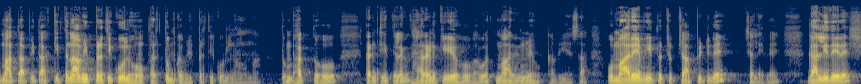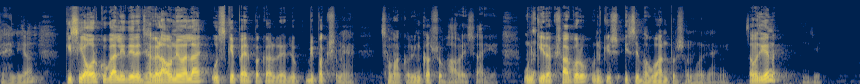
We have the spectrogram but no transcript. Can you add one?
माता पिता कितना भी प्रतिकूल हो, पर तुम कभी प्रतिकूल ना होना। तुम भक्त हो, कंठी तिलक धारण किए हो, भगवत मार्ग में हो, कभी ऐसा। वो मारे भी तो चुपचाप पिट गए। चले गए। गाली दे रहे, सह लिया। किसी और को गाली दे रहे, झगड़ा होने वाला है, उसके पैर पकड़ रहे जो विपक्ष में है। क्षमा करो, इनका स्वभाव ऐसा ही है। उनकी रक्षा करो, उनकी इससे भगवान प्रसन्न हो जाएँगे। समझ गए ना? जी।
